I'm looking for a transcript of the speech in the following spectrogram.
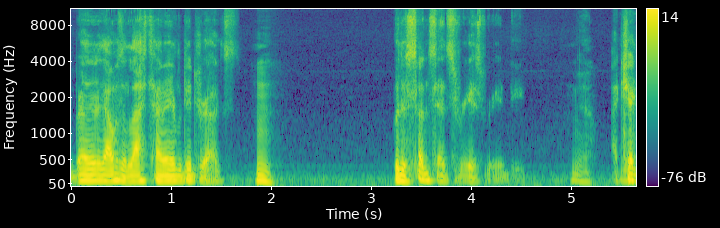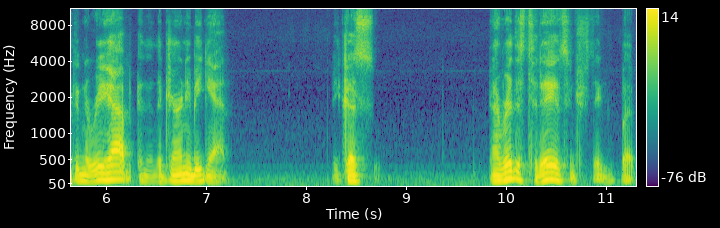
Brother, that was the last time I ever did drugs. Hmm. Who the Son sets free is free indeed. Yeah. I checked into rehab and then the journey began. Because, and I read this today, it's interesting, but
